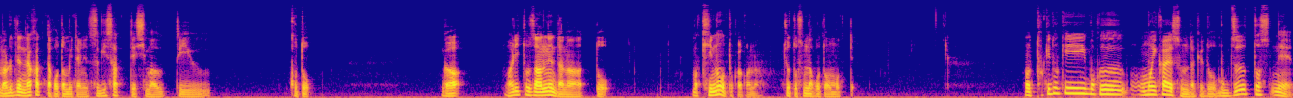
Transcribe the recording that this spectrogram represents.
まるでなかったことみたいに過ぎ去ってしまうっていうことが割と残念だなと、まあ、昨日とかかな。ちょっとそんなこと思って、まあ、時々僕思い返すんだけど僕ずっとね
